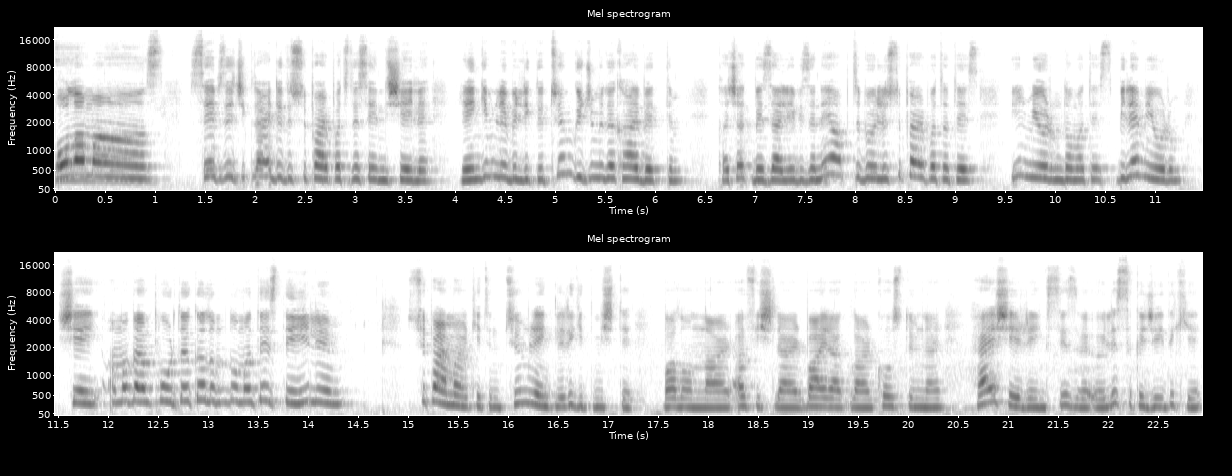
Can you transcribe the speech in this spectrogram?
Olamaz. Sebzecikler dedi süper patates endişeyle. Rengimle birlikte tüm gücümü de kaybettim. Kaçak bezelye bize ne yaptı böyle süper patates? Bilmiyorum domates, bilemiyorum. Şey ama ben portakalım, domates değilim. Süpermarketin tüm renkleri gitmişti. Balonlar, afişler, bayraklar, kostümler, her şey renksiz ve öyle sıkıcıydı ki.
